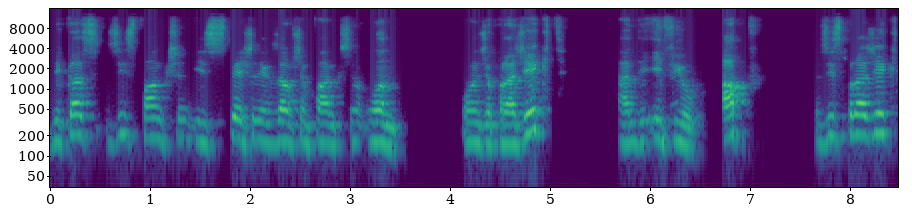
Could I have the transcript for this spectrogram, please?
Because this function is spatial exhaustion function on, on the project. And if you up this project,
